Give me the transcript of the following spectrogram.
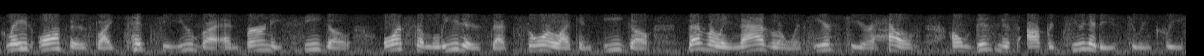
Great authors like Tetsuya Yuba and Bernie Siegel. Awesome leaders that soar like an eagle. Beverly Nadler with Here's to Your Health. Home business opportunities to increase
